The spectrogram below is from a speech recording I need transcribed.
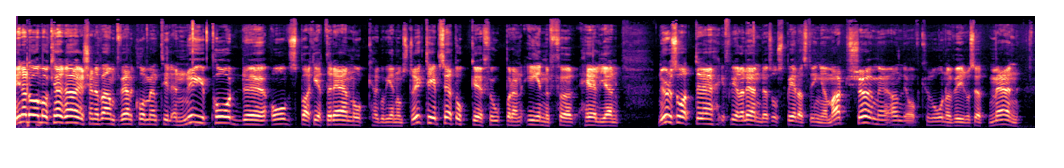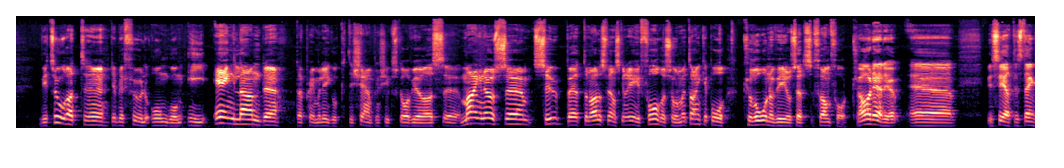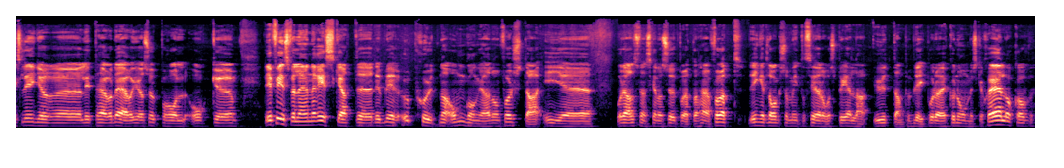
Mina damer och herrar, jag känner varmt välkommen till en ny podd. Eh, avspark heter den och här går vi igenom Stryktipset och eh, fotbollen inför helgen. Nu är det så att eh, i flera länder så spelas det inga matcher med anledning av coronaviruset. Men vi tror att eh, det blir full omgång i England. Där Premier League och The Championship ska avgöras. Magnus, Superettan och Allsvenskan är i farozon med tanke på coronavirusets framfart. Ja det är det ju. Vi ser att det stängs ligor eh, lite här och där och görs uppehåll och eh, det finns väl en risk att eh, det blir uppskjutna omgångar de första i både Allsvenskan och Superettan här. För att det är inget lag som är intresserade av att spela utan publik. Både av ekonomiska skäl och av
